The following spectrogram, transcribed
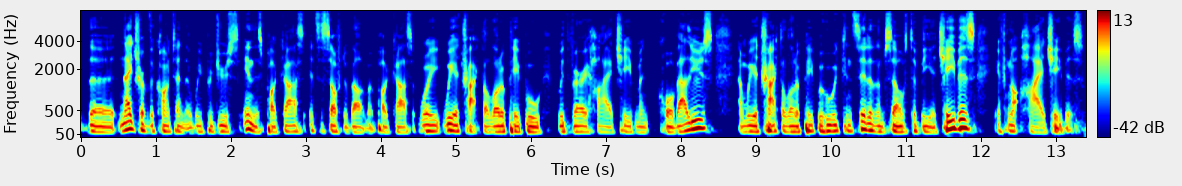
the nature of the content that we produce in this podcast, it's a self-development podcast. We we attract a lot of people with very high achievement core values and we attract a lot of people who would consider themselves to be achievers, if not high achievers.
